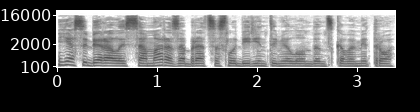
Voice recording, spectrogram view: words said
Я собиралась сама разобраться с лабиринтами лондонского метро,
